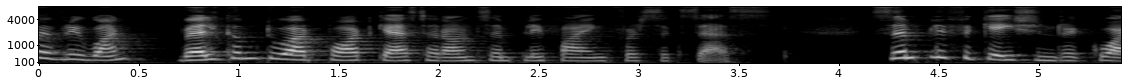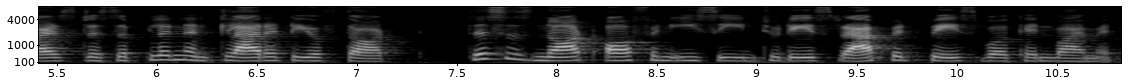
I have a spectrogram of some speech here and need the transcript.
everyone. Welcome to our podcast around simplifying for success. Simplification requires discipline and clarity of thought. This is not often easy in today's rapid paced work environment.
